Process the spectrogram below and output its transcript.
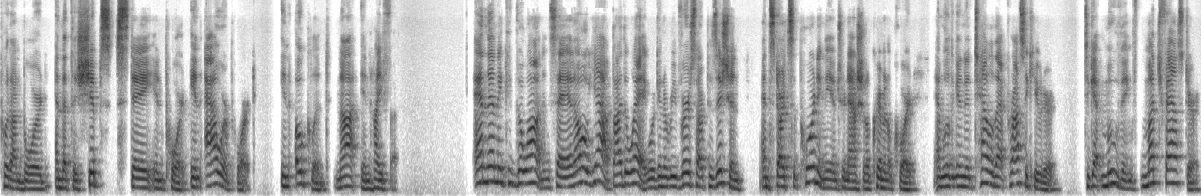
put on board and that the ships stay in port, in our port, in Oakland, not in Haifa. And then it could go on and say, oh, yeah, by the way, we're going to reverse our position and start supporting the International Criminal Court. And we're going to tell that prosecutor to get moving much faster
